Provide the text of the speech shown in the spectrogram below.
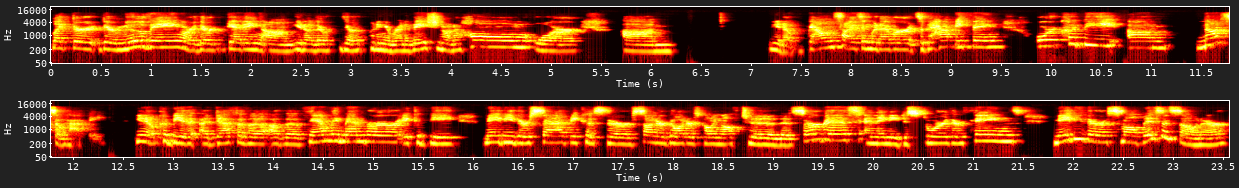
like they're they're moving or they're getting um, you know they're they're putting a renovation on a home or um, you know downsizing whatever it's a happy thing or it could be um, not so happy. You know, it could be a death of a, of a family member. It could be maybe they're sad because their son or daughter is going off to the service and they need to store their things. Maybe they're a small business owner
